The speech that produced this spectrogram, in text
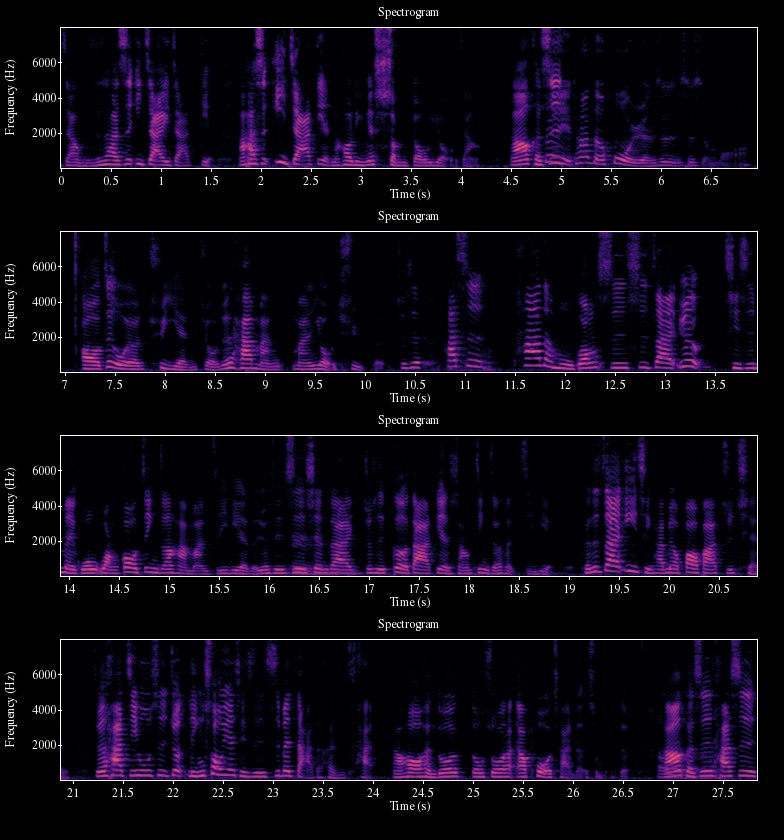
这样子，就是它是一家一家店，然后它是一家店，然后里面什么都有这样，然后可是它的货源是是什么啊？哦，这个我有去研究，就是它蛮蛮有趣的，就是它是它的母公司是在，因为其实美国网购竞争还蛮激烈的，尤其是现在就是各大电商竞争很激烈。嗯、可是，在疫情还没有爆发之前，就是它几乎是就零售业其实是被打得很惨，然后很多都说要破产了什么的。然后可是它是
